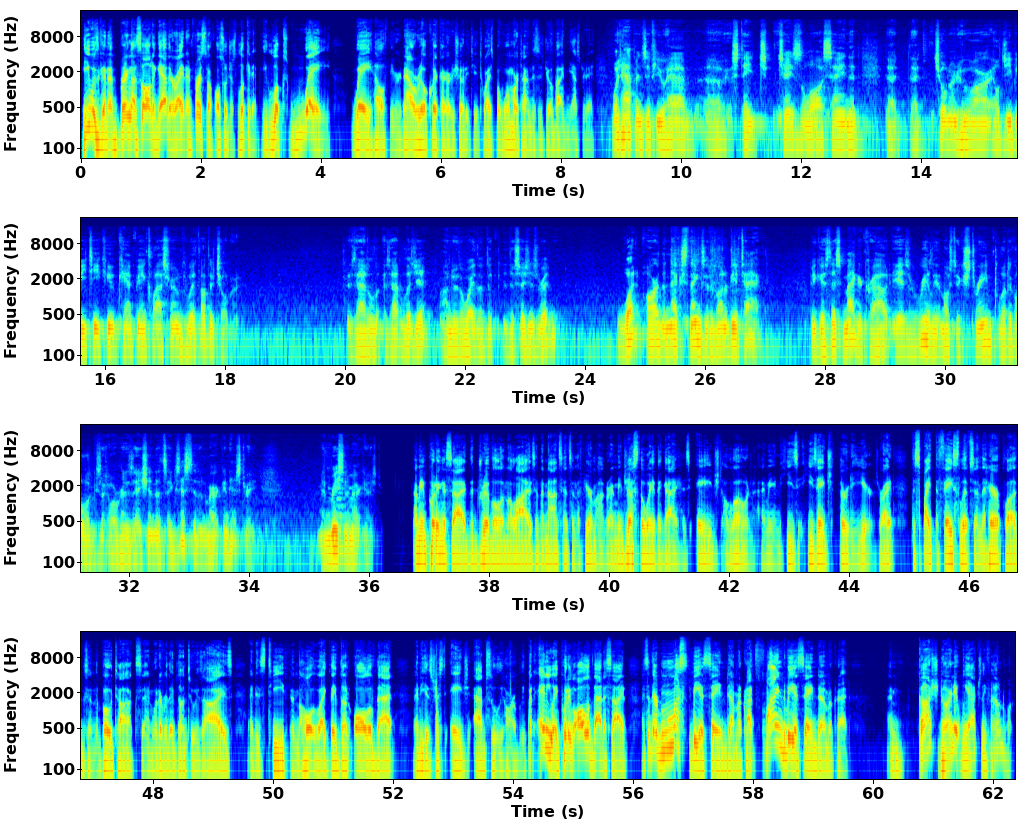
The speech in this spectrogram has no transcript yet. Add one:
He was going to bring us all together, right? And first off, also just look at him. He looks way, way healthier. Now, real quick, I already showed it to you twice, but one more time. This is Joe Biden yesterday. What happens if you have a uh, state ch- changes the law saying that, that, that children who are LGBTQ can't be in classrooms with other children? Is that, is that legit under the way the, the decision is written? What are the next things that are going to be attacked? Because this MAGA crowd is really the most extreme political organization that's existed in American history in recent American history. I mean, putting aside the drivel and the lies and the nonsense and the fear mongering, I mean, just the way the guy has aged alone. I mean, he's he's aged 30 years, right? Despite the facelifts and the hair plugs and the Botox and whatever they've done to his eyes and his teeth and the whole, like they've done all of that, and he has just aged absolutely horribly. But anyway, putting all of that aside, I said there must be a sane Democrat. Find me a sane Democrat, and gosh darn it, we actually found one.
